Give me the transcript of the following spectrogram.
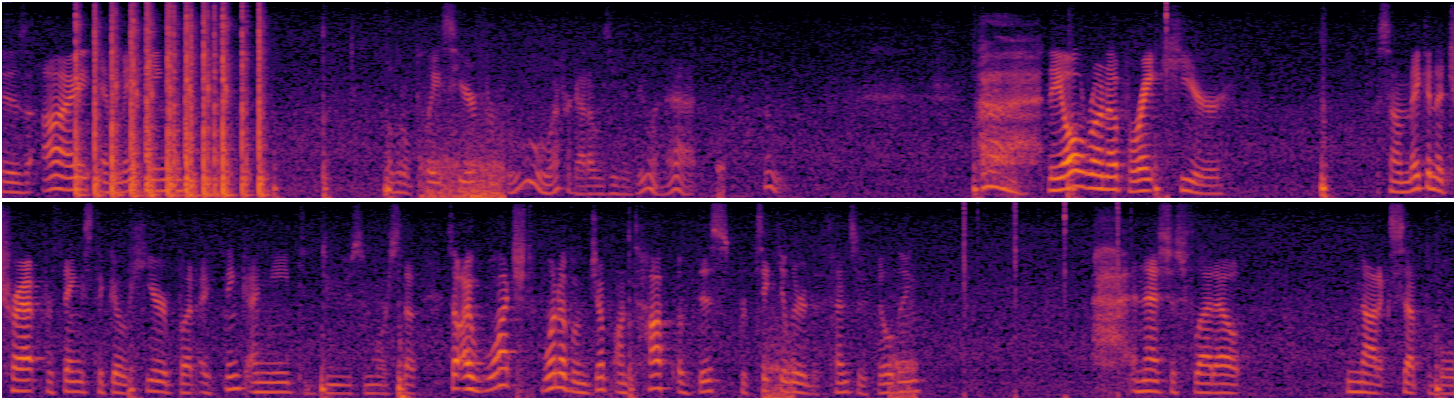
is I am making a little place here for. Ooh, I forgot I was even doing that. Ooh. they all run up right here. So I'm making a trap for things to go here, but I think I need to do some more stuff. So I watched one of them jump on top of this particular defensive building. And that's just flat out not acceptable.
